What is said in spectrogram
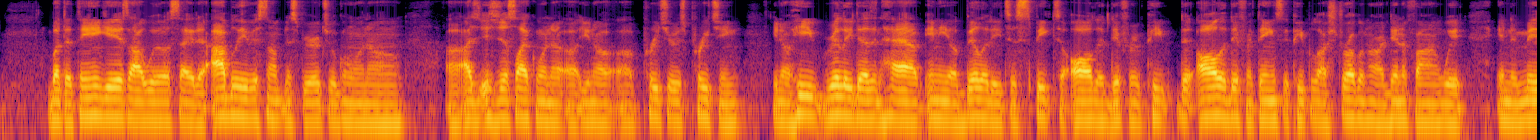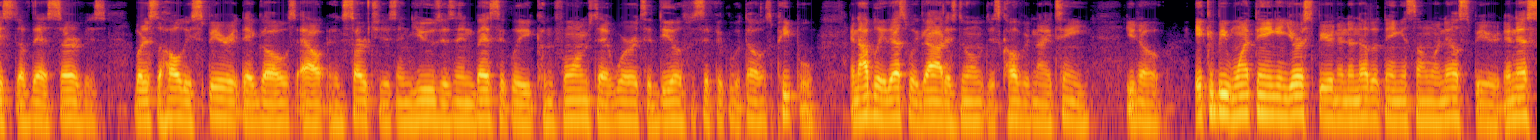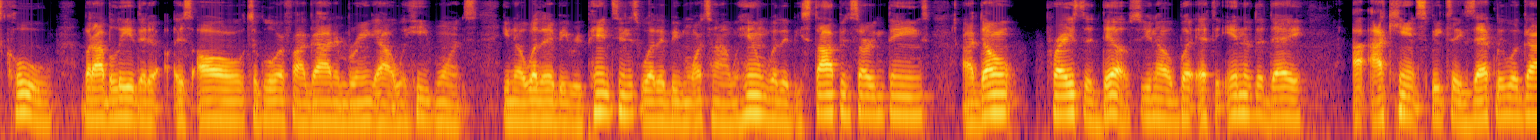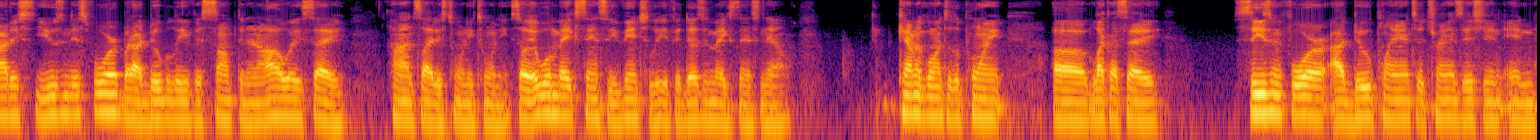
But the thing is, I will say that I believe it's something spiritual going on. Uh, it's just like when a, a, you know a preacher is preaching. You know, he really doesn't have any ability to speak to all the different people, all the different things that people are struggling or identifying with in the midst of that service. But it's the Holy Spirit that goes out and searches and uses and basically conforms that word to deal specifically with those people. And I believe that's what God is doing with this COVID nineteen. You know, it could be one thing in your spirit and another thing in someone else's spirit and that's cool. But i believe that it's all to glorify god and bring out what he wants. You know whether it be repentance whether it be more time with him whether it be stopping certain things. I don't praise the depths you know but at the end of the day I, I can't speak to exactly what god is using this for but i do believe it's something and i always say hindsight is 2020 so it will make sense eventually if it doesn't make sense now. Kind of going to the point uh, like I say, season four, I do plan to transition and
